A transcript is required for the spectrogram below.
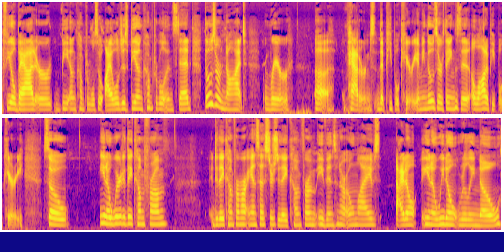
feel bad or be uncomfortable, so I will just be uncomfortable instead. Those are not rare uh, patterns that people carry. I mean, those are things that a lot of people carry. So, you know, where do they come from? Do they come from our ancestors? Do they come from events in our own lives? I don't, you know, we don't really know.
